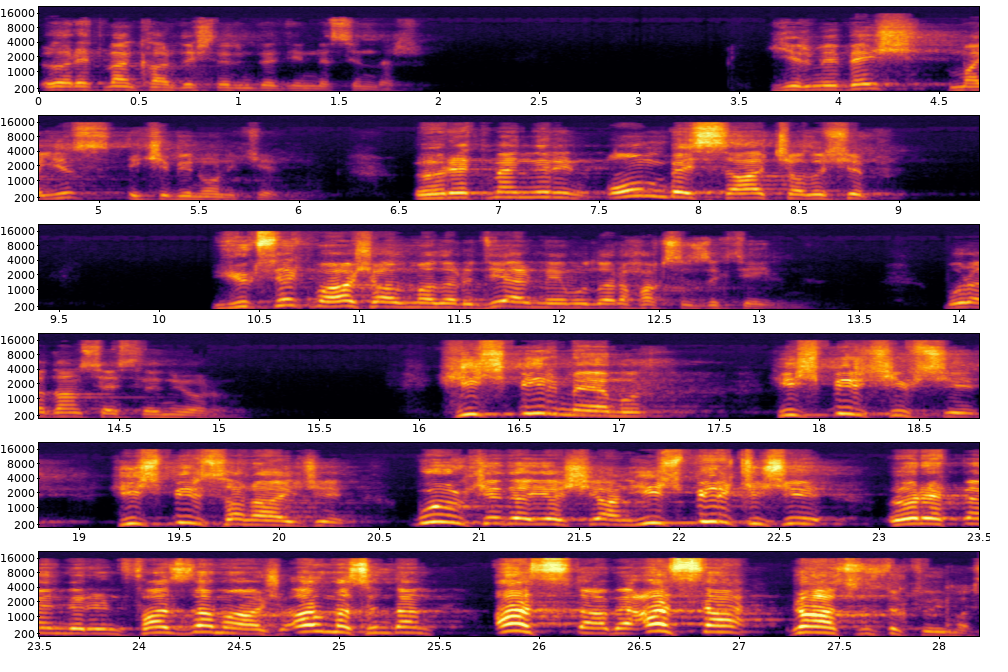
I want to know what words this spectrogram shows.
Öğretmen kardeşlerim de dinlesinler. 25 Mayıs 2012. Öğretmenlerin 15 saat çalışıp yüksek maaş almaları diğer memurlara haksızlık değil mi? Buradan sesleniyorum. Hiçbir memur, hiçbir çiftçi, hiçbir sanayici, bu ülkede yaşayan hiçbir kişi öğretmenlerin fazla maaş almasından asla ve asla rahatsızlık duymaz.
